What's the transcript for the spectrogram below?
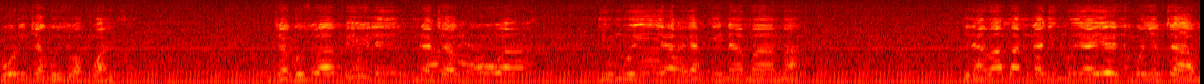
Huo ni uchaguzi wa kwanza. Uchaguzi wa pili, mnachagua jumuiya ya kina mama. Kina mama mna jumuiya yenu kwenye tawi,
